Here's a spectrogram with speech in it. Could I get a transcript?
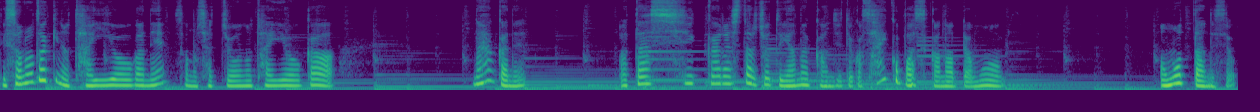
でその時の対応がねその社長の対応がなんかね私からしたらちょっと嫌な感じというかサイコパスかなって思う思ったんですよ。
